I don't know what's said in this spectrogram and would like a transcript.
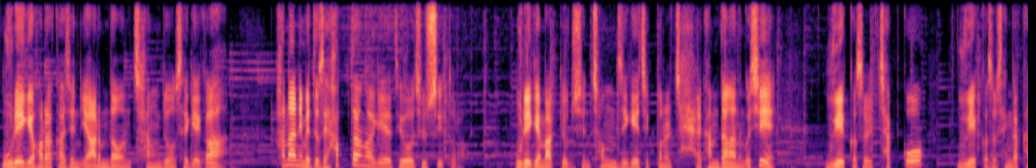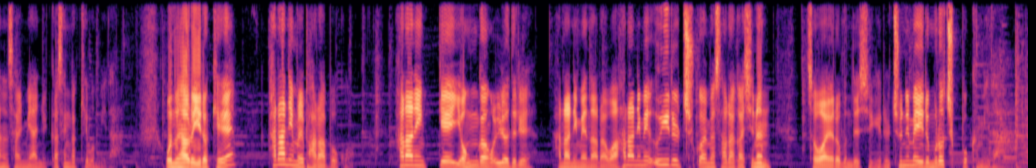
우리에게 허락하신 이 아름다운 창조 세계가 하나님의 뜻에 합당하게 되어질 수 있도록 우리에게 맡겨주신 청직의 직분을 잘 감당하는 것이 위의 것을 찾고 위의 것을 생각하는 삶이 아닐까 생각해 봅니다. 오늘 하루 이렇게 하나님을 바라보고 하나님께 영광 올려드릴 하나님의 나라와 하나님의 의를 추구하며 살아가시는 저와 여러분 되시기를 주님의 이름으로 축복합니다.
